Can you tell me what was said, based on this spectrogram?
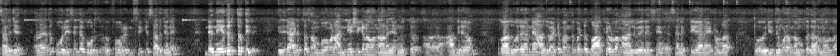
സർജൻ അതായത് പോലീസിന്റെ ഫോറൻസിക് സർജനെ നേതൃത്വത്തിൽ ഇതിന് അടുത്ത സംഭവങ്ങൾ അന്വേഷിക്കണമെന്നാണ് ഞങ്ങൾക്ക് ആഗ്രഹം. അപ്പോൾ അതുപോലെ തന്നെ അതുമായിട്ട് ബന്ധപ്പെട്ട് ബാക്കിയുള്ള നാലുപേരെ സെലക്ട് ചെയ്യാനായിട്ടുള്ള ഒരു ഇതും കൂടെ നമുക്ക് തരണമെന്ന്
